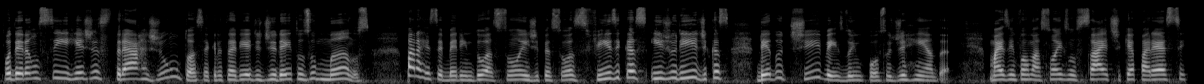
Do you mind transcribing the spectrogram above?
poderão se registrar junto à Secretaria de Direitos Humanos humanos para receberem doações de pessoas físicas e jurídicas dedutíveis do imposto de renda. Mais informações no site que aparece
